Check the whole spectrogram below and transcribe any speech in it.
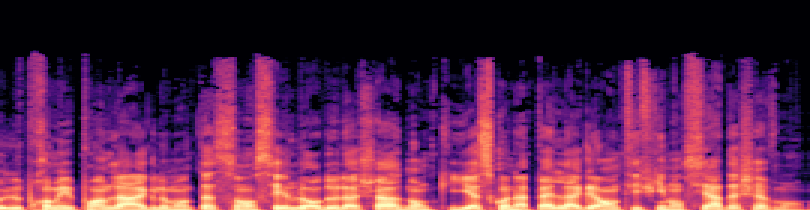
le premier point de la réglementation, c'est lors de l'achat, donc il y a ce qu'on appelle la garantie financière d'achèvement.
